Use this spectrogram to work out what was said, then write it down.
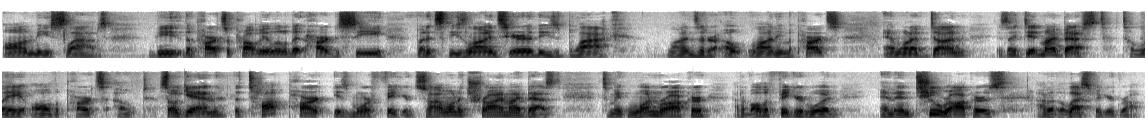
on these slabs. The, the parts are probably a little bit hard to see, but it's these lines here, these black lines that are outlining the parts. And what I've done is I did my best to lay all the parts out. So again, the top part is more figured. So I want to try my best to make one rocker out of all the figured wood and then two rockers out of the less figured rock.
